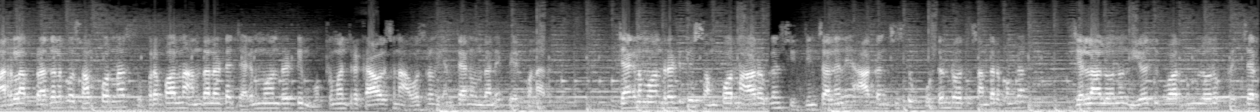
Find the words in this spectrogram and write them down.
మరలా ప్రజలకు సంపూర్ణ సుప్రపాలన అందాలంటే జగన్మోహన్ రెడ్డి ముఖ్యమంత్రి కావాల్సిన అవసరం ఎంతైనా ఉందని పేర్కొన్నారు. జగన్మోహన్ రెడ్డికి సంపూర్ణ ఆరోగ్యం సిద్ధించాలని ఆకాంక్షిస్తూ పుట్టినరోజు సందర్భంగా జిల్లాలోను నియోజకవర్గంలోనూ ప్రత్యేక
